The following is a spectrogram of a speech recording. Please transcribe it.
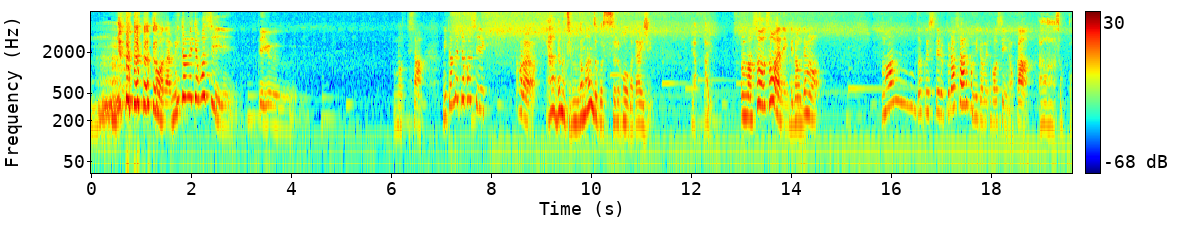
うん。そうだ、認めてほしいっていうのってさ、認めてほしいから、いやでも自分が満足する方が大事。やっぱり。まあそうそうやねんけど、うん。でも、満足してるプラスアルファ認めてほしいのか、ああそっか。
